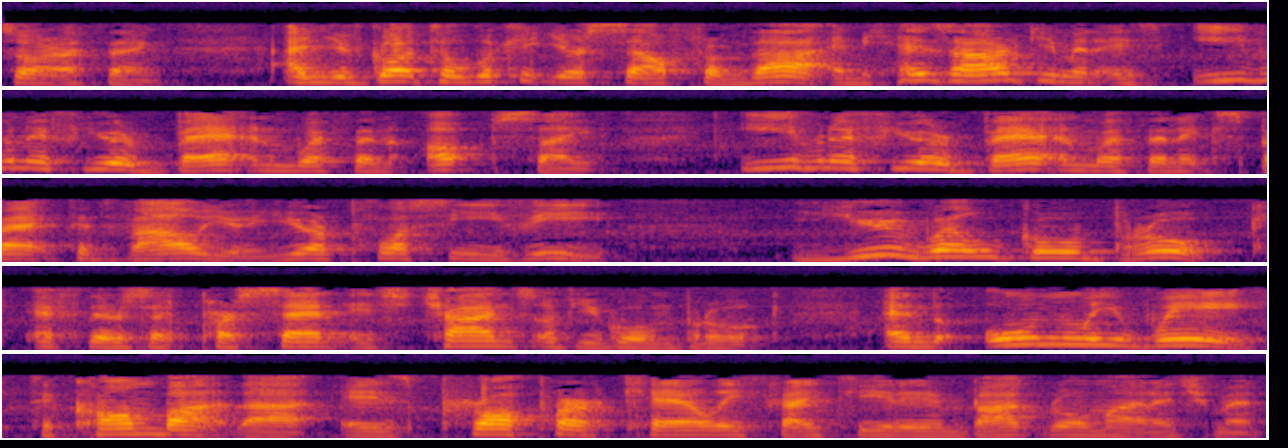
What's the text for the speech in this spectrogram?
sort of thing and you've got to look at yourself from that. And his argument is even if you're betting with an upside, even if you're betting with an expected value, your plus EV, you will go broke if there's a percentage chance of you going broke. And the only way to combat that is proper Kelly criterion bankroll management.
